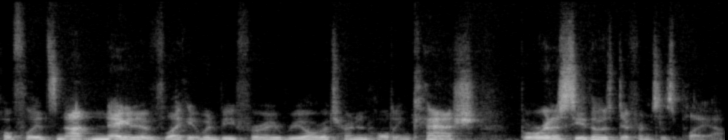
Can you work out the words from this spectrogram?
Hopefully, it's not negative like it would be for a real return in holding cash, but we're going to see those differences play out.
